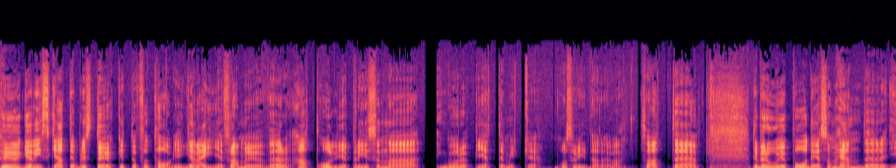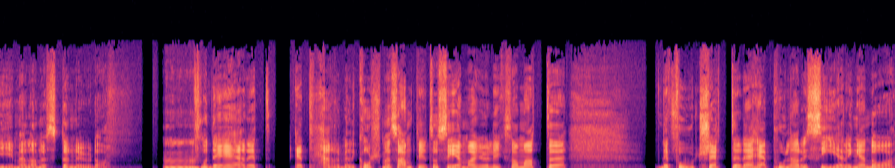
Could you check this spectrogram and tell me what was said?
hög risk att det blir stökigt att få tag i grejer framöver. Att oljepriserna går upp jättemycket och så vidare. Va? Så att eh, det beror ju på det som händer i Mellanöstern nu då. Mm. Och det är ett, ett härvelkors. Men samtidigt så ser man ju liksom att eh, det fortsätter det här polariseringen då.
